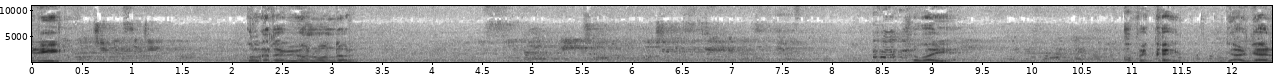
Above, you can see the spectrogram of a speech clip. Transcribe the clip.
এটি কলকাতা বিমানবন্দর। সবাই অপেক্ষায়, যার যার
